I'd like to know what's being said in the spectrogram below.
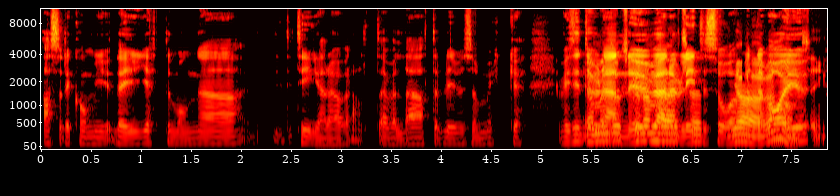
alltså det kommer ju, det är ju jättemånga tiggare överallt. Det är väl det att det blivit så mycket. Jag vet inte Ja, hur det är nu, de är det väl inte så. Men det var ju, någonting.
